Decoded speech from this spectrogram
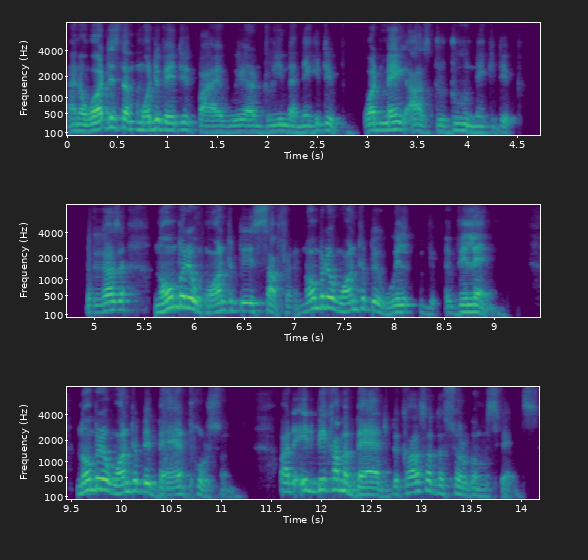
And what is the motivated by we are doing the negative? What make us to do negative? Because nobody want to be suffering. Nobody want to be will, villain. Nobody want to be bad person. But it become a bad because of the circumstance.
